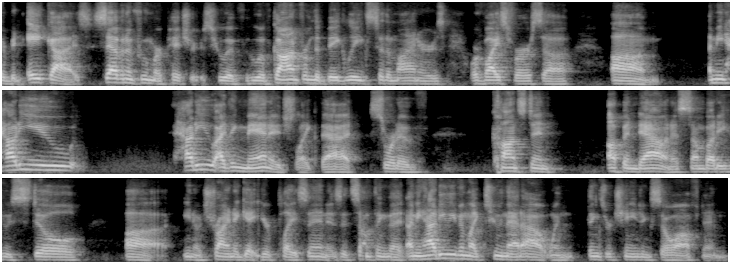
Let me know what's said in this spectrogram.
there have been eight guys, seven of whom are pitchers who have who have gone from the big leagues to the minors or vice versa. Um, I mean, how do you how do you I think manage like that sort of constant up and down as somebody who's still uh, you know, trying to get your place in? Is it something that I mean, how do you even like tune that out when things are changing so often?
